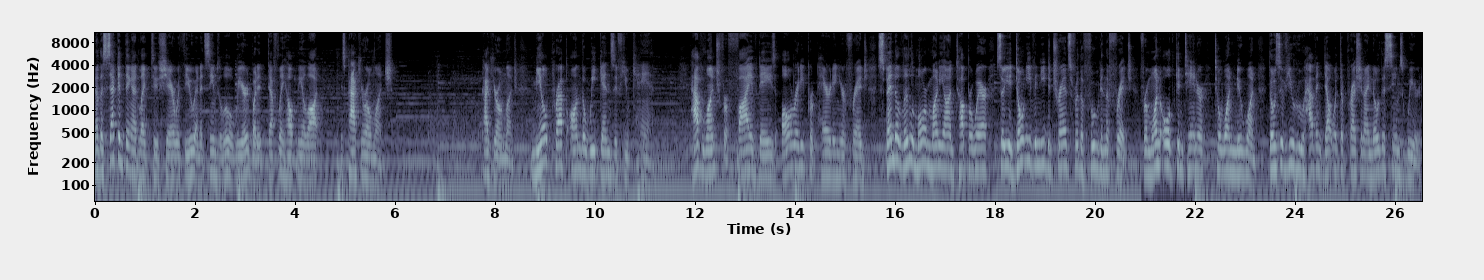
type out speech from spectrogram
Now, the second thing I'd like to share with you, and it seems a little weird, but it definitely helped me a lot, is pack your own lunch. Pack your own lunch. Meal prep on the weekends if you can. Have lunch for five days already prepared in your fridge. Spend a little more money on Tupperware so you don't even need to transfer the food in the fridge from one old container to one new one. Those of you who haven't dealt with depression, I know this seems weird,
